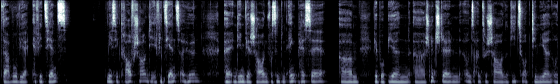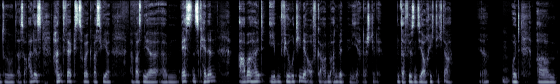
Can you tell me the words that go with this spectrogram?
da wo wir effizienzmäßig draufschauen, die Effizienz erhöhen, äh, indem wir schauen, wo sind denn Engpässe, Ähm, wir probieren äh, Schnittstellen uns anzuschauen und die zu optimieren und und und. Also alles Handwerkszeug, was wir, was wir ähm, bestens kennen, aber halt eben für Routineaufgaben anwenden hier an der Stelle. Und dafür sind sie auch richtig da. Ja. Und ähm,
